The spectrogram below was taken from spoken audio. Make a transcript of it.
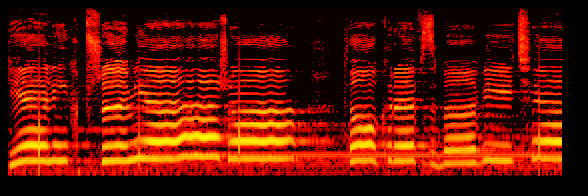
Kielich przymierza to krew Zbawiciela.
